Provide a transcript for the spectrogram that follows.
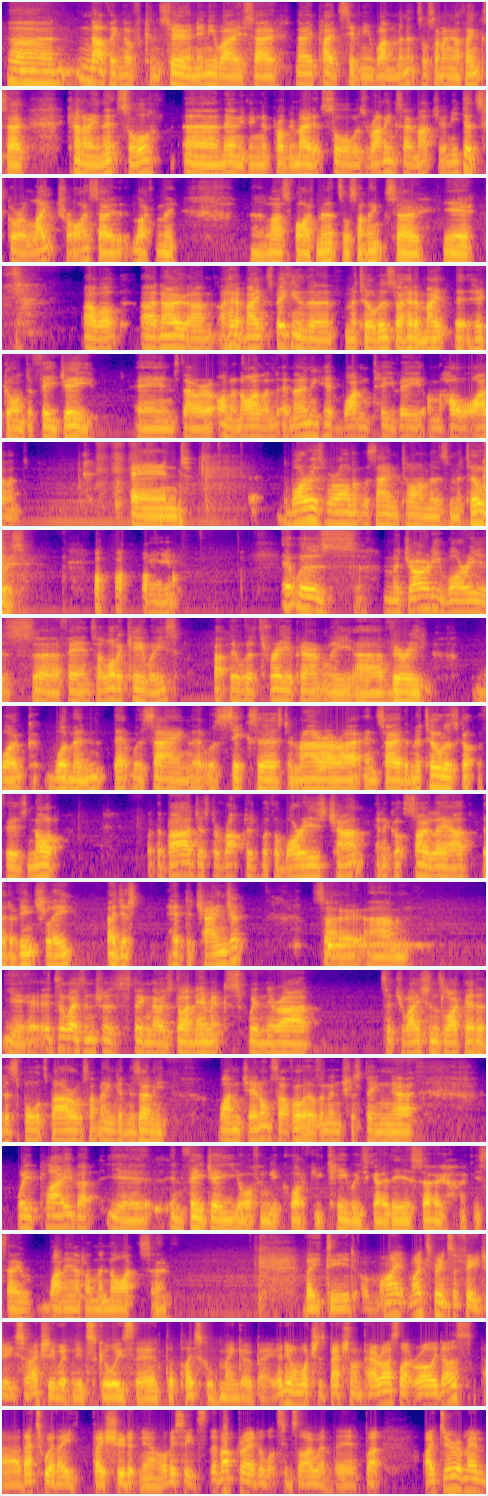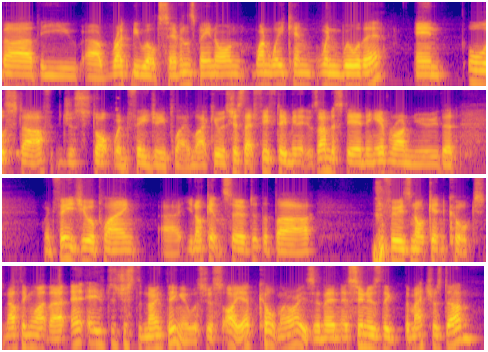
Uh, nothing of concern anyway. So, no, he played 71 minutes or something, I think. So, can't have been that sore. Uh, the only thing that probably made it sore was running so much. And he did score a late try. So, like in the uh, last five minutes or something. So, yeah. Oh, well, I know um, I had a mate, speaking of the Matildas, I had a mate that had gone to Fiji and they were on an island and they only had one TV on the whole island. And the Warriors were on at the same time as Matildas. And it was majority Warriors uh, fans, a lot of Kiwis, but there were three apparently uh, very woke women that were saying that it was sexist and rah rah rah. And so the Matildas got the first nod but the bar just erupted with a Warriors chant, and it got so loud that eventually they just had to change it. So, um, yeah, it's always interesting those dynamics when there are situations like that at a sports bar or something, and there's only one channel. So I thought that was an interesting uh, we play. But yeah, in Fiji, you often get quite a few Kiwis go there. So I guess they won out on the night. So they did. My my experience of Fiji, so I actually went and did schoolies there. The place called Mango Bay. Anyone watches Bachelor in Paradise like Riley does? Uh, that's where they, they shoot it now. Obviously, it's, they've upgraded a lot since I went there, but I do remember the uh, Rugby World Sevens being on one weekend when we were there, and all the staff just stopped when Fiji played. Like it was just that 15 minute. It was understanding. Everyone knew that when Fiji were playing, uh, you're not getting served at the bar the food's not getting cooked, nothing like that. And it was just the known thing. It was just, oh, yep, cool, no worries. And then as soon as the, the match was done,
